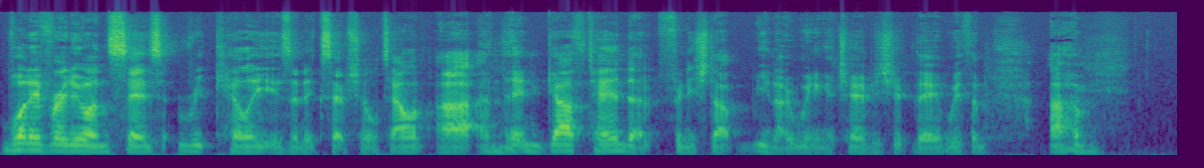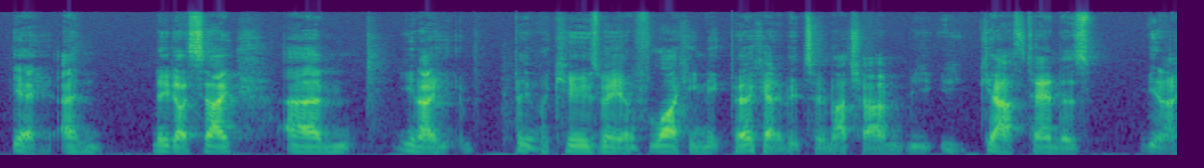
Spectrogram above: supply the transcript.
whatever anyone says, Rick Kelly is an exceptional talent. Uh, and then Garth Tander finished up, you know, winning a championship there with them. Um, yeah, and need I say, um, you know, people accuse me of liking Nick Percat a bit too much. Um, Garth Tander's, you know,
